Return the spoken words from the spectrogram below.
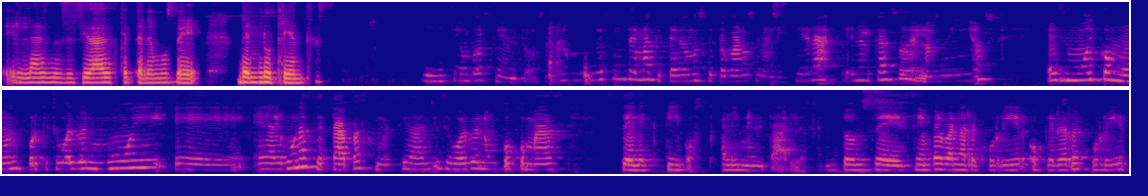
las necesidades que tenemos de, de nutrientes. Sí, 100%. O sea, no, es un tema que tenemos que tomarnos en la ligera. En el caso de los niños, es muy común porque se vuelven muy, eh, en algunas etapas, como decía Angie, se vuelven un poco más selectivos alimentarios. Entonces, siempre van a recurrir o querer recurrir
